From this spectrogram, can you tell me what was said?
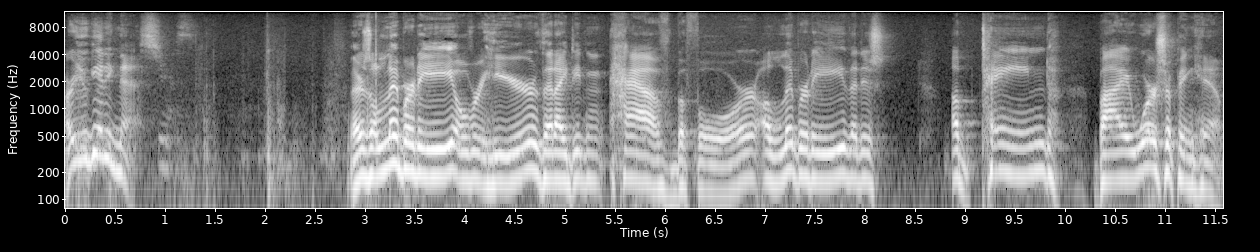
Are you getting this? Yes. there's a liberty over here that I didn't have before a liberty that is obtained by worshiping him.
